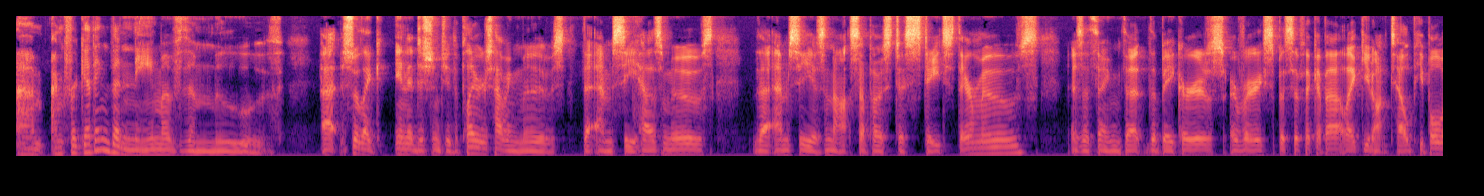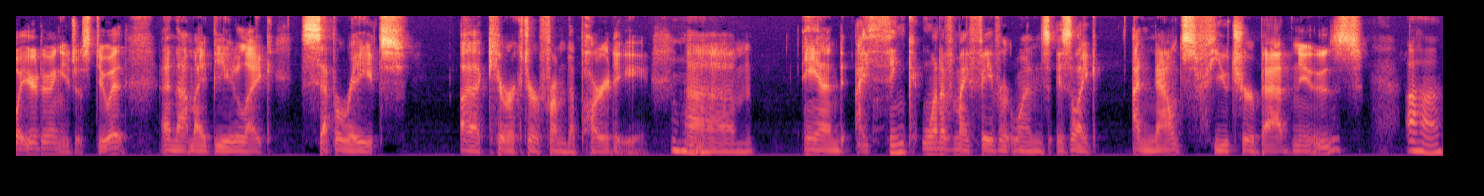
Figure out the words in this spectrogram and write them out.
Um, I'm forgetting the name of the move. Uh, so, like, in addition to the players having moves, the MC has moves. The MC is not supposed to state their moves, is a thing that the bakers are very specific about. Like, you don't tell people what you're doing, you just do it. And that might be like separate a character from the party. mhm. Um, and I think one of my favorite ones is like announce future bad news. uh-huh.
